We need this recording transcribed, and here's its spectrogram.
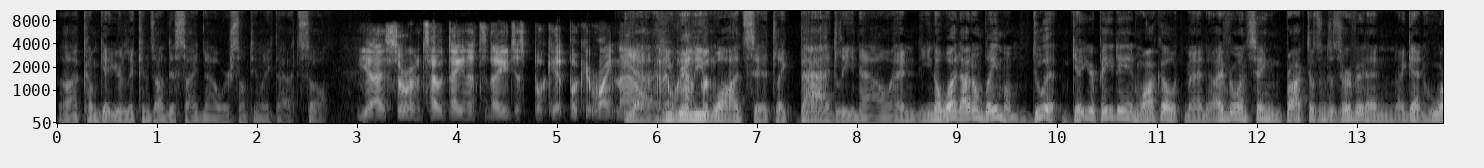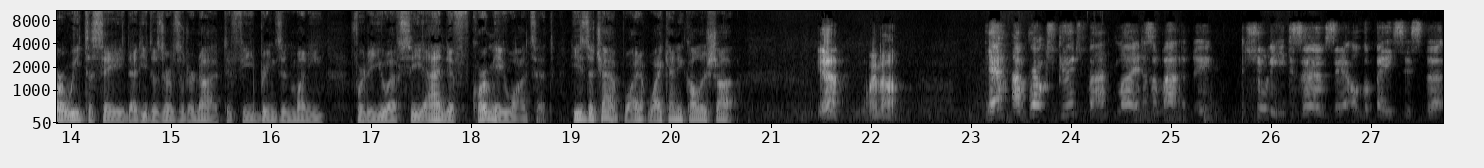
Uh, come get your lickings on this side now, or something like that. So, Yeah, I saw him tell Dana today, just book it, book it right now. yeah, he really happen. wants it like badly now. And you know what? I don't blame him. Do it. Get your payday and walk out, man. Everyone's saying Brock doesn't deserve it. And again, who are we to say that he deserves it or not? If he brings in money for the UFC and if Cormier wants it, he's the champ. Why, why can't he call his shot? Yeah, why not? Yeah, and Brock's good, man. Like it doesn't matter. Surely he deserves it on the basis that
